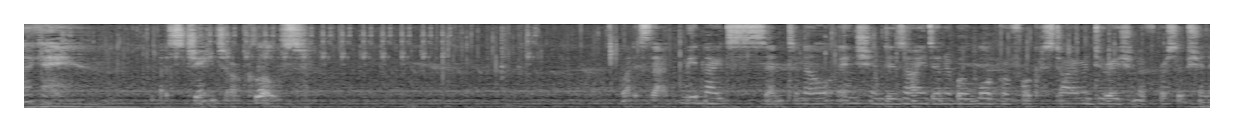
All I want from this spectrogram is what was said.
Okay, let's change our clothes. That? Midnight Sentinel. Ancient designs enable longer focus time and duration of perception.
